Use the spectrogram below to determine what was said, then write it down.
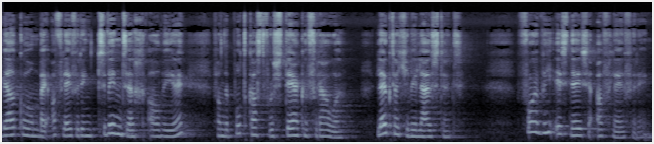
welkom bij aflevering 20 alweer van de podcast voor sterke vrouwen. Leuk dat je weer luistert. Voor wie is deze aflevering?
